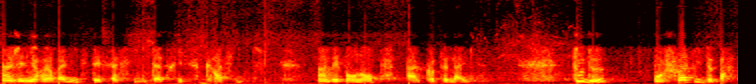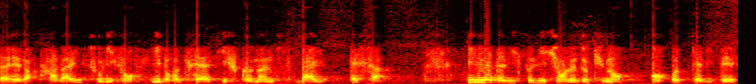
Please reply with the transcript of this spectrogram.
ingénieure urbaniste et facilitatrice graphique indépendante à Copenhague. Tous deux ont choisi de partager leur travail sous licence libre Creative Commons by SA. Ils mettent à disposition le document en haute qualité,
